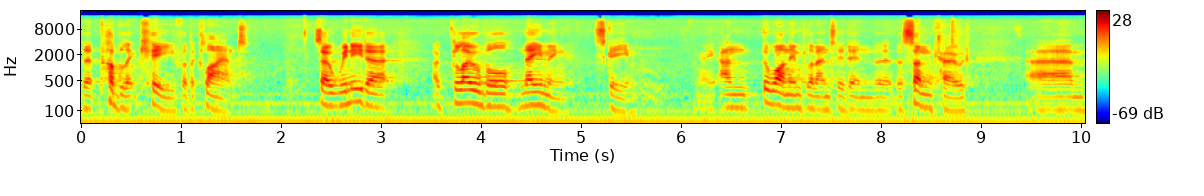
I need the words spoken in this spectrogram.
the public key for the client. So we need a, a global naming scheme. Okay? And the one implemented in the, the Sun code um,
